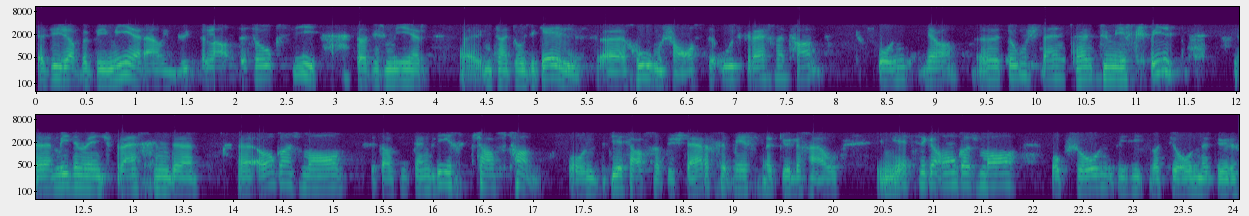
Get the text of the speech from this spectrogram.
Es ist aber bei mir auch im Bündnerland so gewesen, dass ich mir äh, im 2011 äh, kaum Chancen ausgerechnet habe. Und ja, äh, die Umstände haben für mich gespielt, äh, mit einem entsprechenden äh, Engagement, dass ich es dann gleich geschafft habe. Und diese Sachen bestärken mich natürlich auch im jetzigen Engagement, obschon die Situation natürlich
